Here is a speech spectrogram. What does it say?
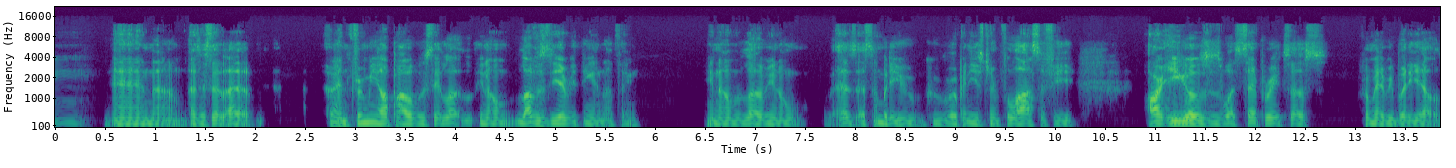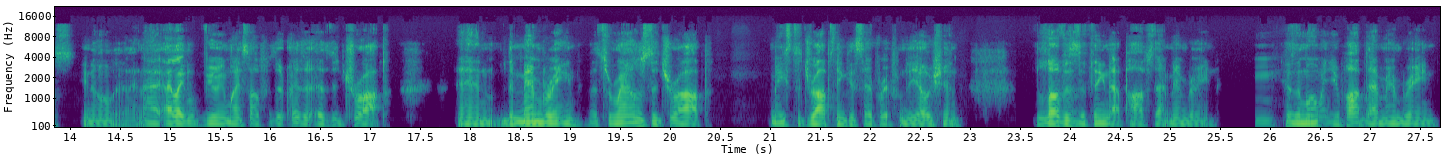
Mm, And um, as I said, I, and for me, I'll probably say, lo- you know, love is the everything and nothing. You know, love. You know, as as somebody who who grew up in Eastern philosophy, our egos is what separates us from everybody else. You know, and I, I like viewing myself as a, as a as a drop, and the membrane that surrounds the drop makes the drop think it's separate from the ocean. Love is the thing that pops that membrane. Mm. Because the moment you pop that membrane,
